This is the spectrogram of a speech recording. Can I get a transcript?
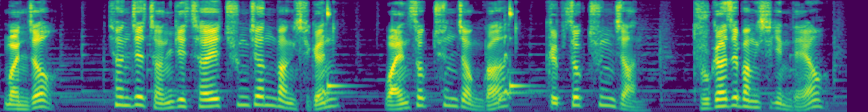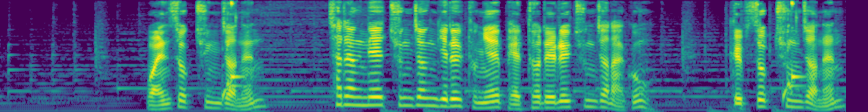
먼저 현재 전기차의 충전 방식은 완속 충전과 급속 충전 두 가지 방식인데요. 완속 충전은 차량 내 충전기를 통해 배터리를 충전하고 급속 충전은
